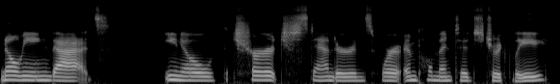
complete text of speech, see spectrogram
knowing that, you know, the church standards were implemented strictly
